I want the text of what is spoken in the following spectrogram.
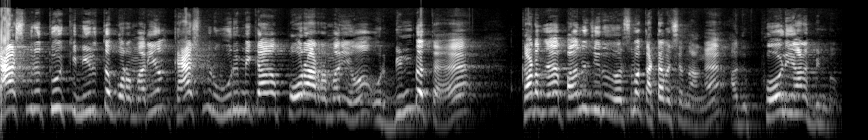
காஷ்மீரை தூக்கி நிறுத்த போகிற மாதிரியும் காஷ்மீர் உரிமைக்காக போராடுற மாதிரியும் ஒரு பிம்பத்தை கடந்த பதினஞ்சு இருபது வருஷமாக கட்ட வச்சிருந்தாங்க. அது போலியான பிம்பம்.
